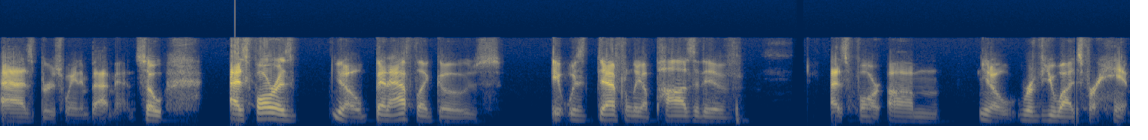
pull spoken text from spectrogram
as Bruce Wayne and Batman. So, as far as you know, Ben Affleck goes, it was definitely a positive as far um you know review wise for him.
